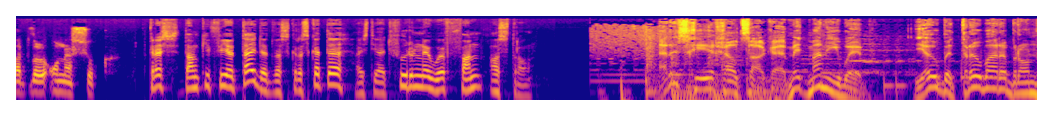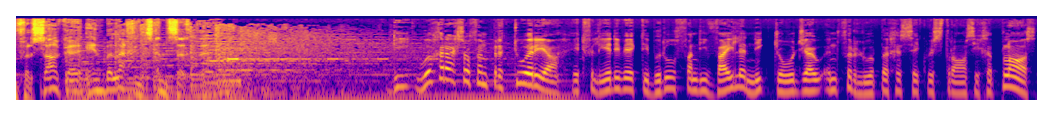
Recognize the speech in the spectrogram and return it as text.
wat wil ondersoek. Chris, dankie vir jou tyd. Dit was Chris Skutte, hy's die uitvoerende hoof van Astral. Is geen geldsaake met Moneyweb, jou betroubare bron vir sake en beleggingsinsigte. Die Hooggeregshof in Pretoria het verlede week die boedel van die wyle Nick Giorgio in voorlopige sekwestrasie geplaas.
